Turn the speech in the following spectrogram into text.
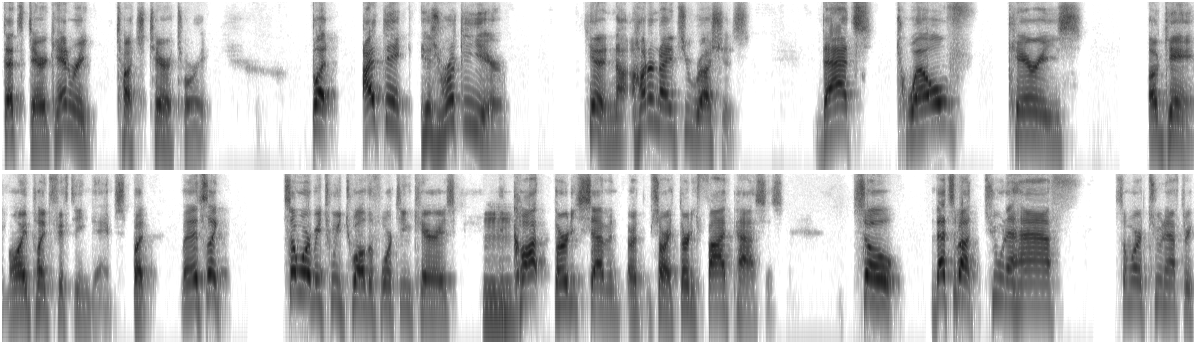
that's Derrick Henry touch territory. But I think his rookie year, he had 192 rushes. That's 12 carries a game. Oh, he played 15 games, but but it's like somewhere between 12 to 14 carries. Mm-hmm. He caught 37 or sorry, 35 passes. So that's about two and a half, somewhere two and a half, three.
